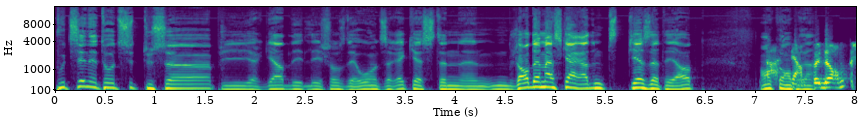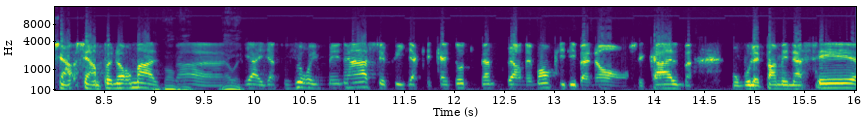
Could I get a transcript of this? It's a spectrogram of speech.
Poutine est au-dessus de tout ça, puis il regarde les, choses de haut. On dirait que c'est une, genre de mascarade, une petite pièce de théâtre. Ah. C'est un, peu normal. Euh, ah il, y a, toujours une menace, et puis il y a quelqu'un d'autre du même gouvernement qui dit ben non, on se calme, on voulait pas menacer.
